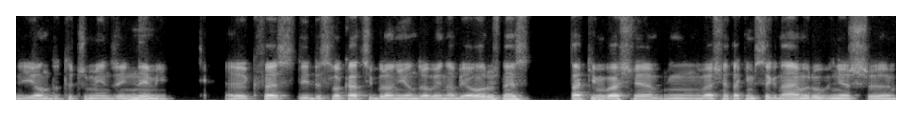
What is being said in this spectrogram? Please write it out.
i on dotyczy między innymi e, kwestii dyslokacji broni jądrowej na Białoruś, no jest takim właśnie, właśnie takim sygnałem również e,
